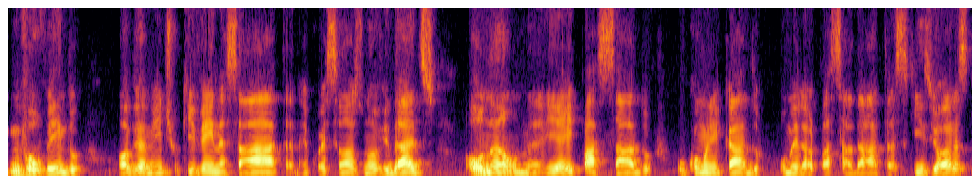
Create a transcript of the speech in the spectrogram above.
envolvendo, obviamente, o que vem nessa ata, né? Quais são as novidades ou não, né? E aí, passado o comunicado, ou melhor, passada a ata às 15 horas,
